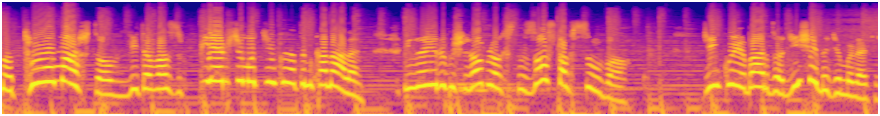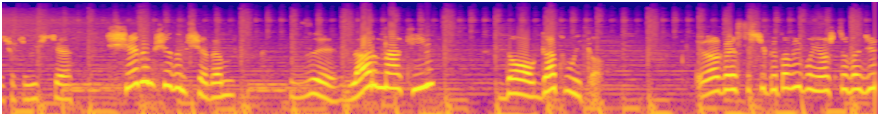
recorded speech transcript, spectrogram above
Siemano, tu masz to! Witam was w pierwszym odcinku na tym kanale. Jeżeli lubisz Roblox, to zostaw suba. Dziękuję bardzo. Dzisiaj będziemy lecieć oczywiście 777 z Larnaki do Gatwicka. Uwaga, jesteście gotowi, ponieważ to będzie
